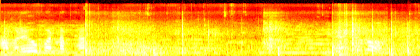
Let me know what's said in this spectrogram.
हमारे ऊपर ना फेंक देखो।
